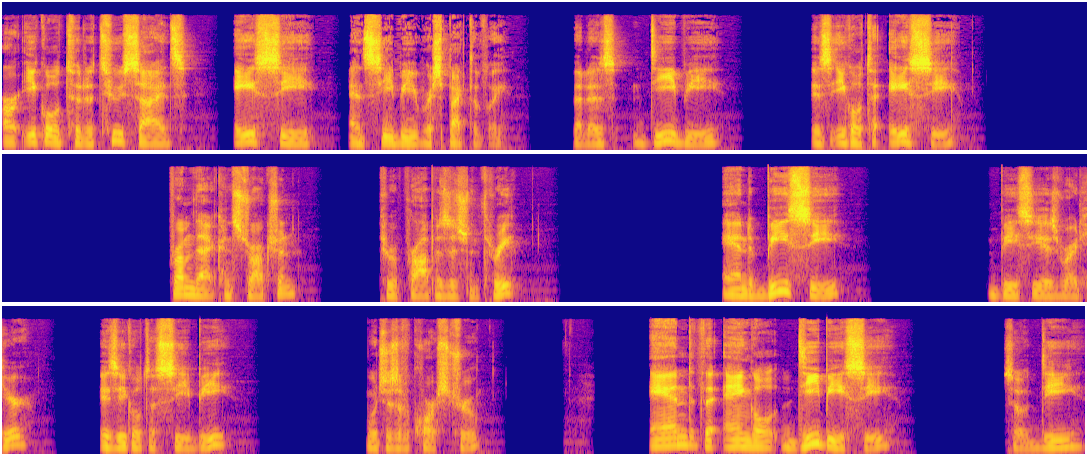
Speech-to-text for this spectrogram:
are equal to the two sides AC and CB respectively. That is, DB is equal to AC from that construction through proposition 3. And BC, BC is right here, is equal to CB, which is of course true. And the angle DBC, so D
